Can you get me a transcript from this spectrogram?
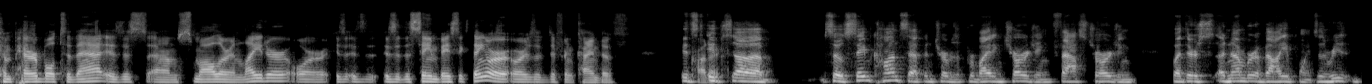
comparable to that? Is this um, smaller and lighter, or is, is is it the same basic thing, or or is it a different kind of? It's product? it's uh so same concept in terms of providing charging, fast charging, but there's a number of value points. And the reason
